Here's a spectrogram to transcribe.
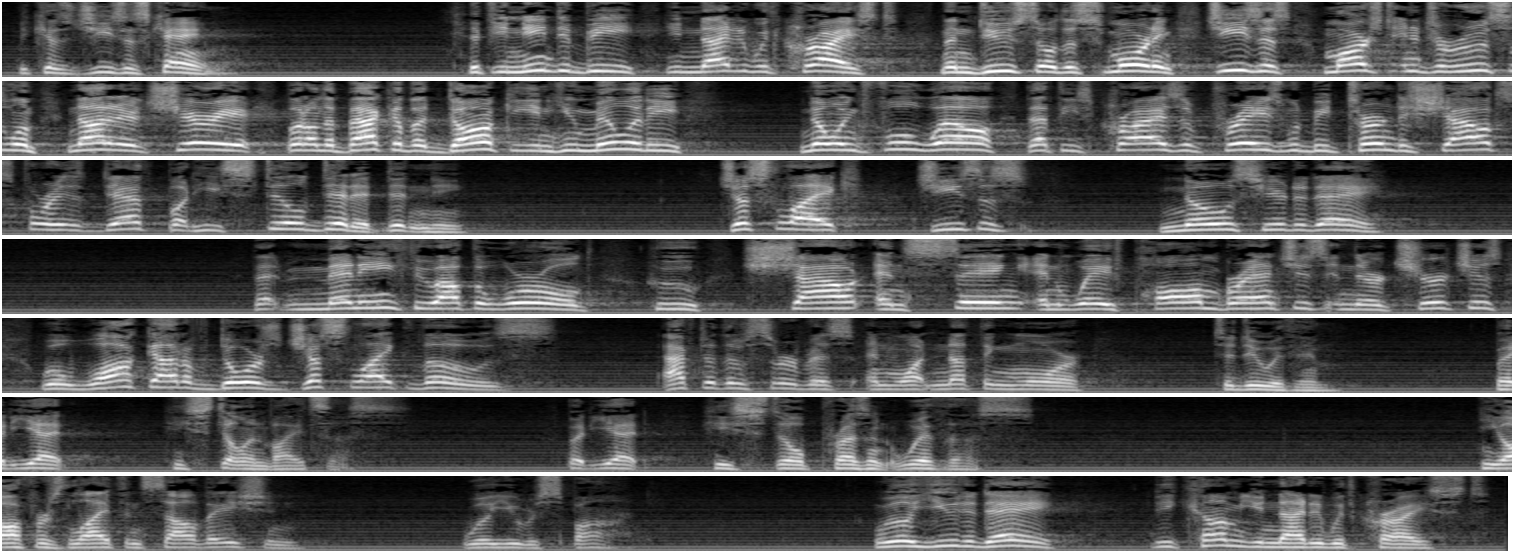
because Jesus came. If you need to be united with Christ, then do so this morning. Jesus marched into Jerusalem not in a chariot, but on the back of a donkey in humility, knowing full well that these cries of praise would be turned to shouts for his death, but he still did it, didn't he? Just like Jesus knows here today that many throughout the world who shout and sing and wave palm branches in their churches will walk out of doors just like those after the service and want nothing more to do with him. But yet, he still invites us. But yet, he's still present with us. He offers life and salvation. Will you respond? Will you today become united with Christ?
